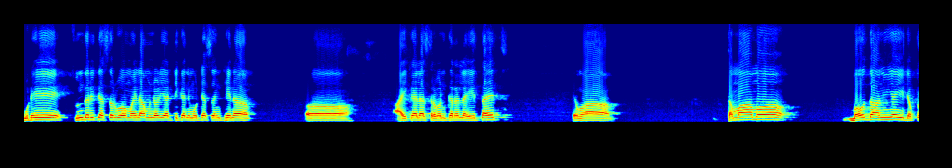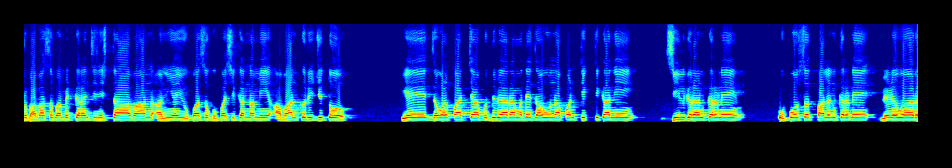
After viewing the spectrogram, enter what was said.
पुढे सुंदररित्या सर्व महिला मंडळ या ठिकाणी मोठ्या संख्येनं ऐकायला श्रवण करायला येत आहेत. तेव्हा तमाम बौद्ध अनुयायी डॉक्टर बाबासाहेब आंबेडकरांचे निष्ठावान अनुयायी उपासक उपासिकांना मी आवाहन करू इच्छितो हे जवळपासच्या बुद्धविहारामध्ये जाऊन आपण ठिकठिकाणी शील ग्रहण करणे उपोषद पालन करणे वेळेवर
